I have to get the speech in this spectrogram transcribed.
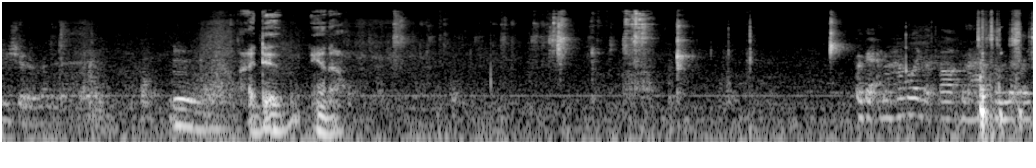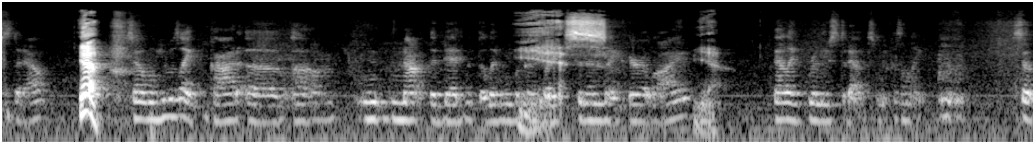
You should have ahead. I did, you know. Okay, and I have like a thought, but I have something that like stood out. Yeah. So when he was like God of um, n- not the dead but the living, because like Yes. so then like they're alive. Yeah. That like really stood out to me because I'm like, mm. so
